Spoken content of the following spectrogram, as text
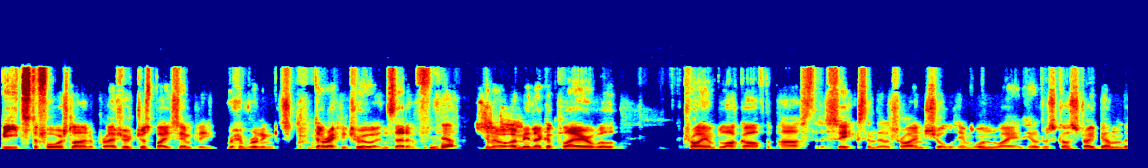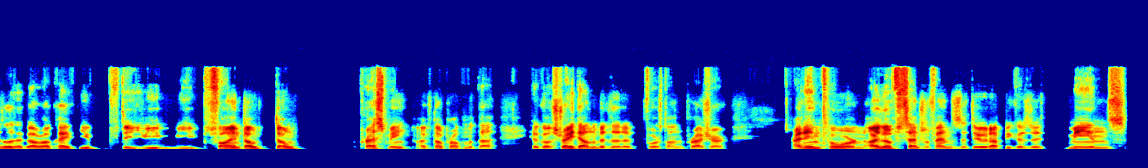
beats the force line of pressure just by simply running directly through it instead of yeah. you know I mean like a player will try and block off the pass to the six and they'll try and shuttle him one way and he'll just go straight down the middle he'll go okay you you, you fine don't don't press me I've no problem with that he'll go straight down the middle of the force line of pressure and in turn I love central defenders that do that because it means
